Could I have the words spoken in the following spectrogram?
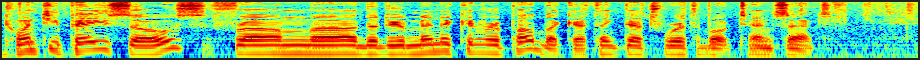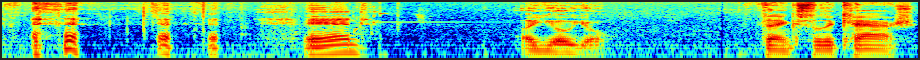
20 pesos from uh, the Dominican Republic. I think that's worth about 10 cents. and a yo-yo. Thanks for the cash.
